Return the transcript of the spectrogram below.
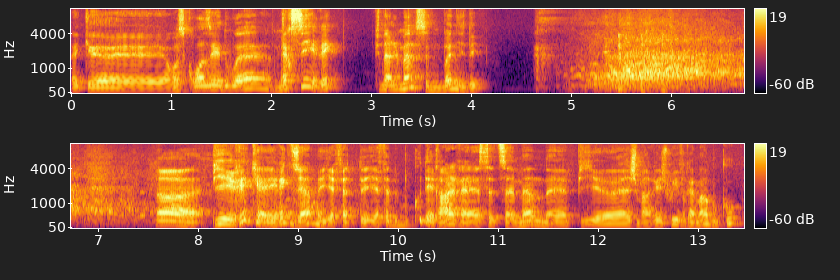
Fait que euh, on va se croiser les doigts. Merci Eric. Finalement, c'est une bonne idée. Ah, puis Eric, Eric Duhem, il a fait, il a fait beaucoup d'erreurs euh, cette semaine, euh, puis euh, je m'en réjouis vraiment beaucoup.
